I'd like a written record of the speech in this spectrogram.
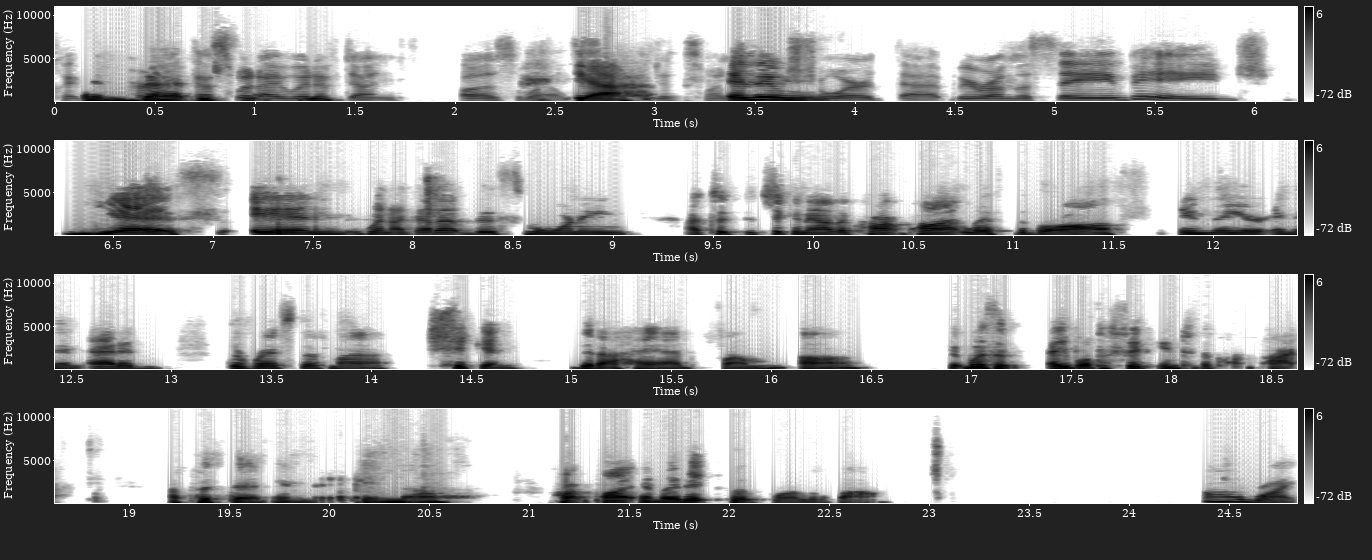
Okay, And perfect. that That's what I would have done as well. Yeah. I just wanted And to make then- sure that we were on the same page. Yes. And when I got up this morning, I took the chicken out of the crock pot, left the broth in there, and then added the rest of my chicken that I had from uh, that wasn't able to fit into the crock pot. I put that in in the crock pot and let it cook for a little while. All right.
